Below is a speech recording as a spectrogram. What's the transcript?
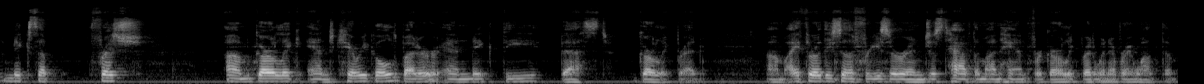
mix up fresh um, garlic and Kerrygold butter and make the best garlic bread. Um, I throw these in the freezer and just have them on hand for garlic bread whenever I want them.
